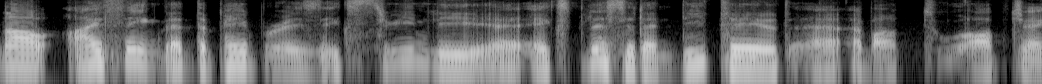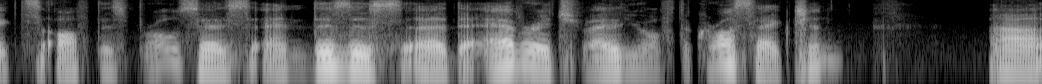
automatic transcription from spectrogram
Now, I think that the paper is extremely uh, explicit and detailed uh, about two objects of this process, and this is uh, the average value of the cross-section. Uh,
